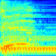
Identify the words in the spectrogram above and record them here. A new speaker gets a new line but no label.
Yep.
